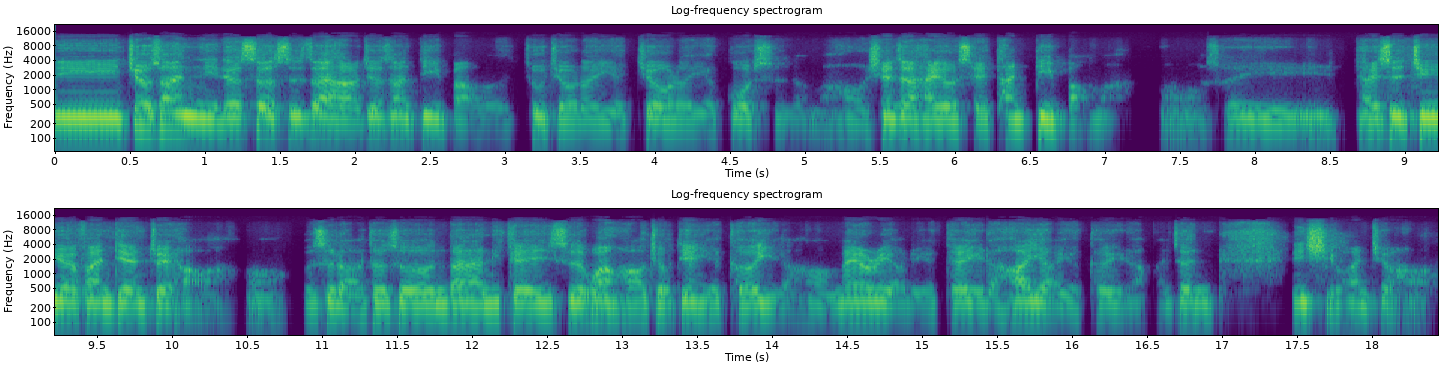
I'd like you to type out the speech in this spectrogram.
你就算你的设施再好，就算地保住久了也旧了也过时了嘛。哦，现在还有谁谈地保嘛？哦，所以还是君悦饭店最好啊。哦，不是的，就是说当然你可以是万豪酒店也可以的哈，Marriott 也可以的，Hyatt 也可以的，反正你喜欢就好。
